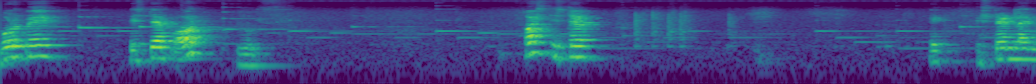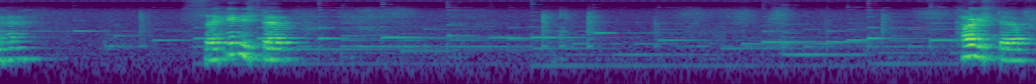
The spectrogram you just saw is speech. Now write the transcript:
बोर्ड पे स्टेप और रूल्स फ़र्स्ट स्टेप एक स्टैंड लाइन है। सेकेंड स्टेप थर्ड स्टेप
